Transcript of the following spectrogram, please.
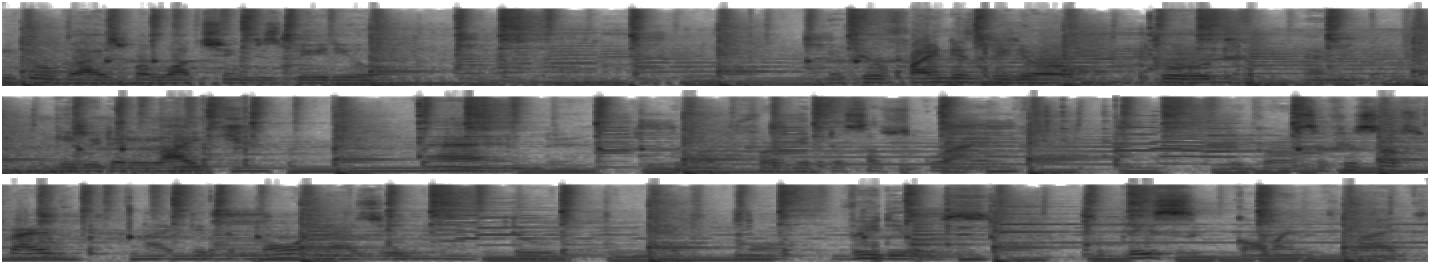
Thank you guys for watching this video. If you find this video good, then give it a like and do not forget to subscribe. Because if you subscribe, I get more energy to make more videos. So please comment, like,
